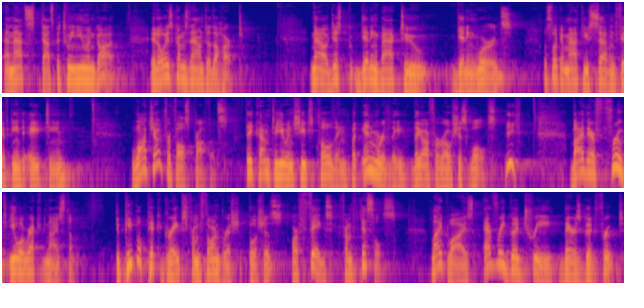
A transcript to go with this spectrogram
And that's, that's between you and God. It always comes down to the heart. Now, just getting back to getting words, Let's look at Matthew 7 15 to 18. Watch out for false prophets. They come to you in sheep's clothing, but inwardly they are ferocious wolves. Eek. By their fruit you will recognize them. Do people pick grapes from thorn bushes or figs from thistles? Likewise, every good tree bears good fruit,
